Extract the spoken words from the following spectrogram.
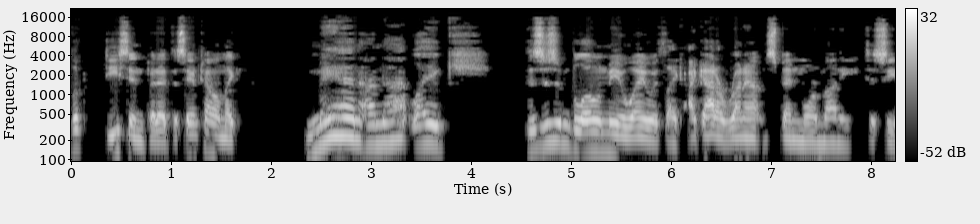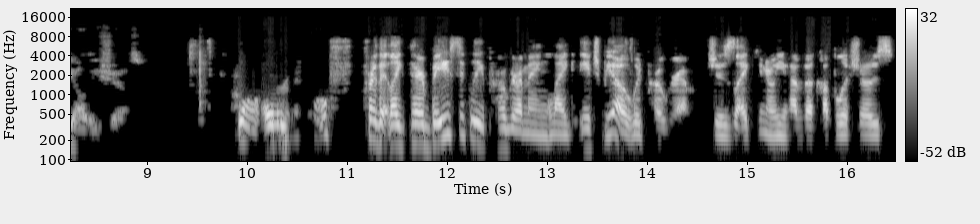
look decent, but at the same time, I'm like, man, I'm not like. This isn't blowing me away with like I gotta run out and spend more money to see all these shows. For that, like they're basically programming like HBO would program, which is like you know you have a couple of shows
